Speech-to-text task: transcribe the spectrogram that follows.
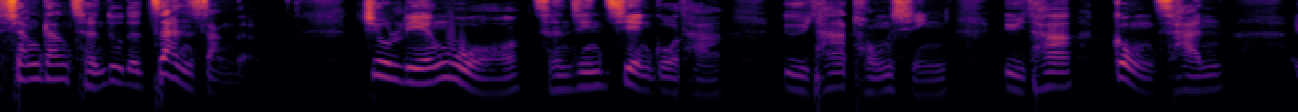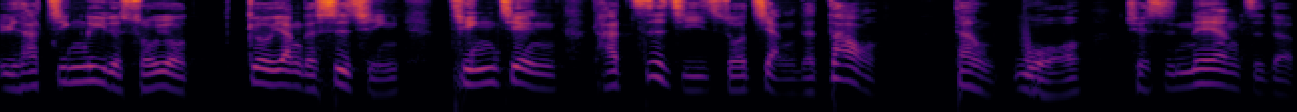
相当程度的赞赏的。就连我曾经见过他，与他同行，与他共餐，与他经历的所有各样的事情，听见他自己所讲的道，但我却是那样子的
